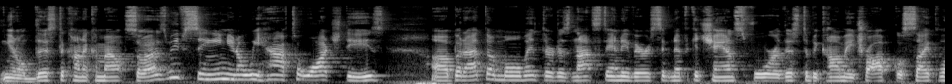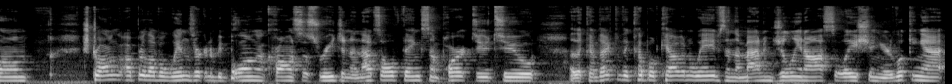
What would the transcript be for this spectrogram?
you know this to kind of come out so as we've seen you know we have to watch these uh, but at the moment, there does not stand a very significant chance for this to become a tropical cyclone. Strong upper level winds are going to be blowing across this region, and that's all thanks in part due to uh, the convectively coupled Kelvin waves and the Madden-Julian oscillation. You're looking at,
